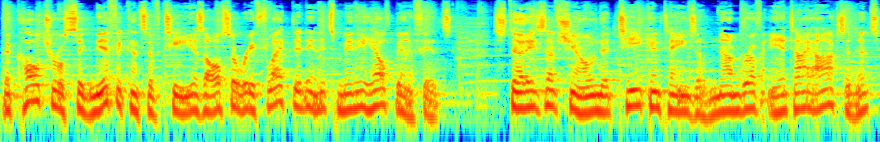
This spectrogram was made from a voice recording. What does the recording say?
The cultural significance of tea is also reflected in its many health benefits. Studies have shown that tea contains a number of antioxidants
